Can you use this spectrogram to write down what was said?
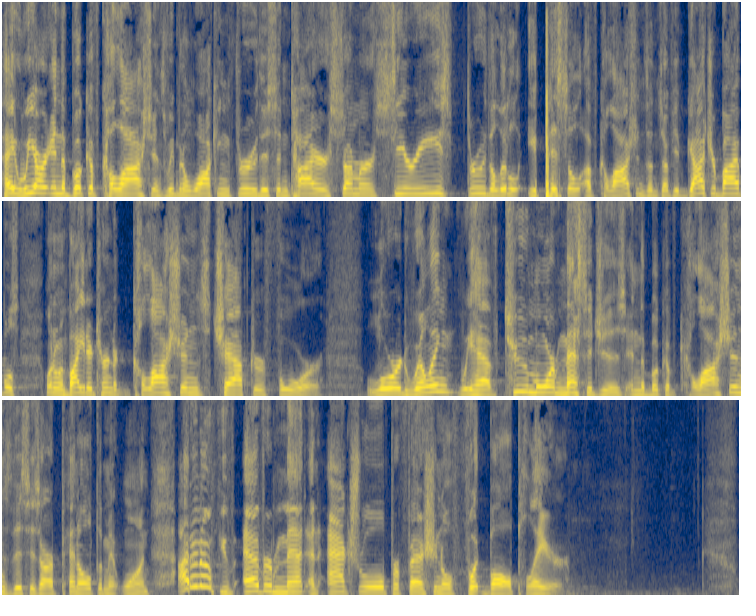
Hey, we are in the book of Colossians. We've been walking through this entire summer series through the little epistle of Colossians. And so, if you've got your Bibles, I want to invite you to turn to Colossians chapter 4. Lord willing, we have two more messages in the book of Colossians. This is our penultimate one. I don't know if you've ever met an actual professional football player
